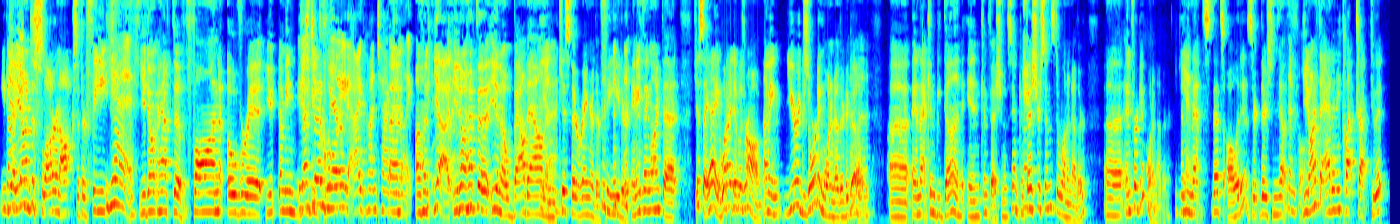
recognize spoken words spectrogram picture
you don't yeah you don't have to slaughter an ox at their feet yes you don't have to fawn over it you i mean you just be to clear avoid eye contact and, and like uh, yeah, you don't have to, you know, bow down Yeah. and kiss their ring or their feet or anything like that. Just say, "Hey, what I did was wrong." I mean, you're exhorting one another to good, Uh-huh. uh, and that can be done in confession of sin. Confess And- your sins to one another. Uh, and forgive one another. I mean, that's that's all it is. There, there's no. Simple. You don't have to add any claptrap to it.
